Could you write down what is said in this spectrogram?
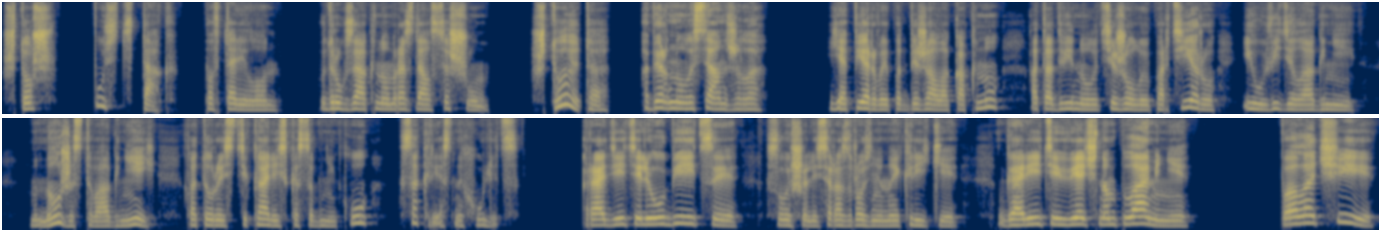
Что ж, пусть так, повторил он. Вдруг за окном раздался шум. Что это? обернулась Анжела. Я первой подбежала к окну, отодвинула тяжелую портьеру и увидела огни. Множество огней, которые стекались к особняку с окрестных улиц. «Родители убийцы!» — слышались разрозненные крики. «Горите в вечном пламени!» «Палачи!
